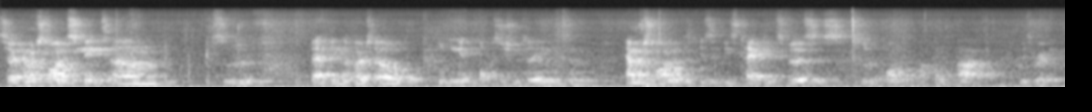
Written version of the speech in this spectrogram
So how much time is spent um, sort of back in the hotel looking at opposition teams and how much time is, is it is tactics versus sort of on, on the park with Rick?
